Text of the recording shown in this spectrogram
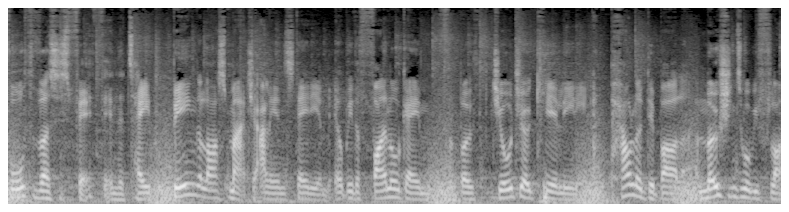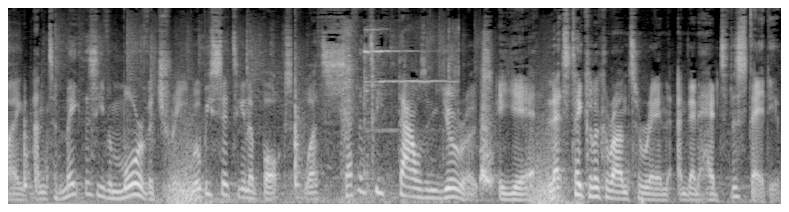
fourth versus fifth in the table. Being the last match at Allianz Stadium, it'll be the final game for both Giorgio Chiellini and Paulo Dybala. Emotions will be flying, and to make this even more of a treat, we'll be sitting in a box worth 70,000 euros a year. Let's take a look around Turin and then head to the stadium.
